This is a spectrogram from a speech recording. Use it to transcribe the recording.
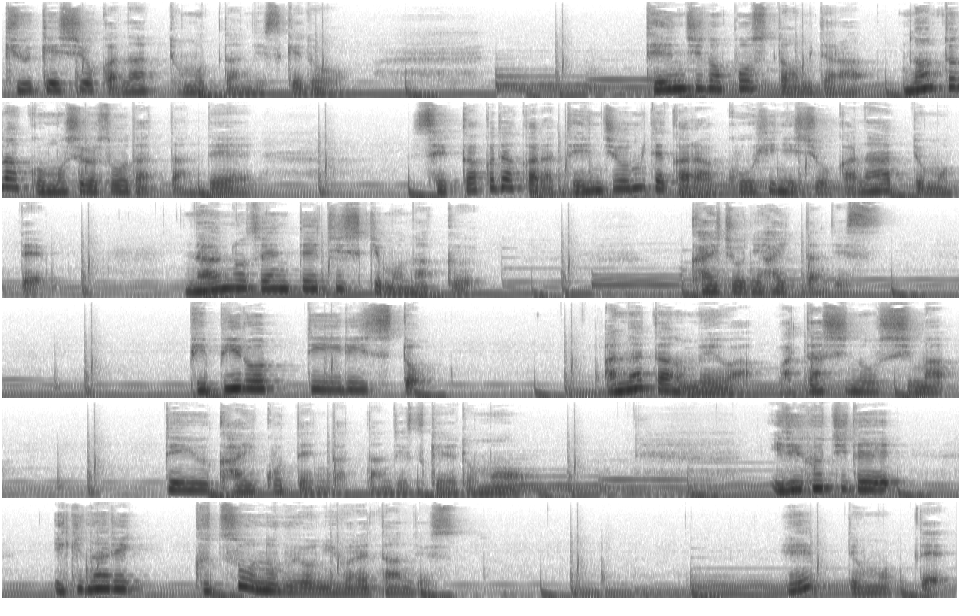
休憩しようかなって思ったんですけど展示のポスターを見たらなんとなく面白そうだったんでせっかくだから展示を見てからコーヒーにしようかなって思って何の前提知識もなく会場に入ったんです。ピピロッティリスト。あなたの目は私の島。っていう回顧展だったんですけれども入り口でいきなり靴を脱ぐように言われたんです。え？って思って。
